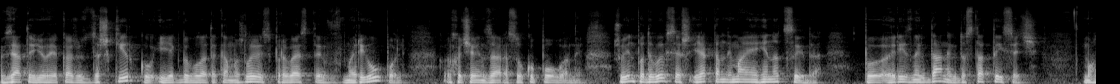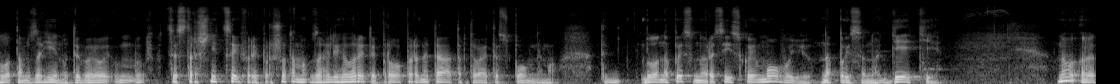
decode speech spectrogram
взяти його, як кажуть, за шкірку, і якби була така можливість привезти в Маріуполь, хоча він зараз окупований, що він подивився, як там немає геноцида. По різних даних до 100 тисяч могло там загинути. Це страшні цифри. Про що там взагалі говорити? Про оперний театр, давайте вспомнимо. Було написано російською мовою, написано «діті». Ну,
